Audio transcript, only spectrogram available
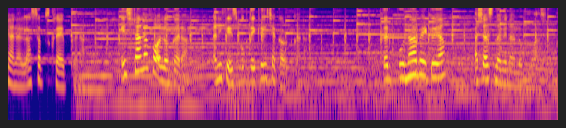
चॅनलला सबस्क्राईब करा. इन्स्टाला फॉलो करा. आणि फेसबुक देखील चेकआउट करा. तर पुन्हा भेटूया अशाच नवीन अनुभवासोबत.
